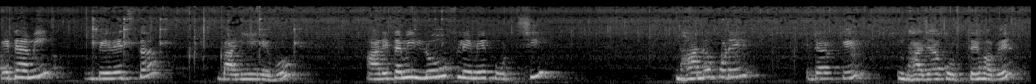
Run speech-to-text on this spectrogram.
এটা আমি বেরেস্তা বানিয়ে নেব। আর এটা আমি লো ফ্লেমে করছি। ভালো করে এটাকে ভাজা করতে হবে।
